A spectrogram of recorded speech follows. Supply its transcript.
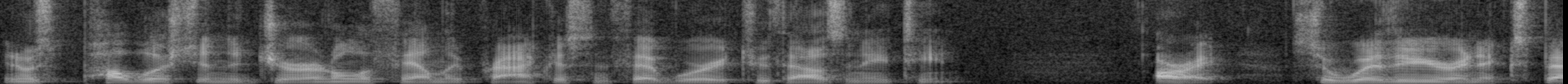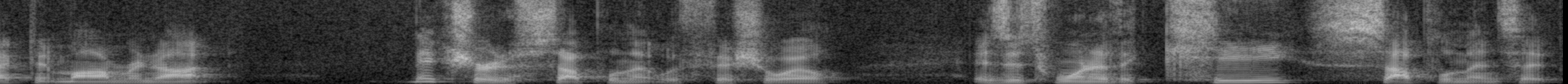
It was published in the Journal of Family Practice in February 2018. All right, so whether you're an expectant mom or not, make sure to supplement with fish oil as it's one of the key supplements that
